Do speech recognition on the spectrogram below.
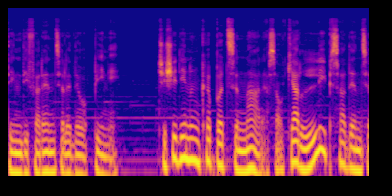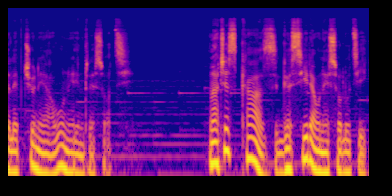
din diferențele de opinii, ci și din încăpățânarea sau chiar lipsa de înțelepciune a unui dintre soți. În acest caz, găsirea unei soluții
